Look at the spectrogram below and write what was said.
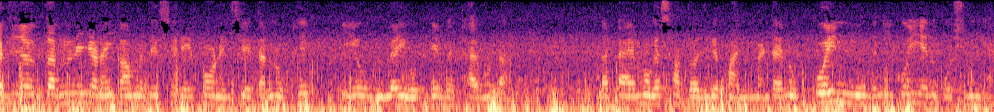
ਅੱਜ ਜਦ ਤਰਨ ਨੇ ਜਾਣਾ ਹੀ ਕੰਮ ਤੇ, ਸਵੇਰੇ ਪੌਣੇ ਛੇ ਤਰਨ ਉੱਠੇ, ਇਹ ਉਦੋਂ ਲਈ ਉੱਠ ਕੇ ਬੈਠਾ ਹੈ ਮੁੰਡਾ। ਦਾ ਟਾਈਮ ਹੋ ਗਿਆ 7:05 ਮਿੰਟ, ਇਹਨੂੰ ਕੋਈ ਨੀਂਦ ਨਹੀਂ, ਕੋਈ ਇਹਨੂੰ ਕੁਛ ਨਹੀਂ ਹੈ।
